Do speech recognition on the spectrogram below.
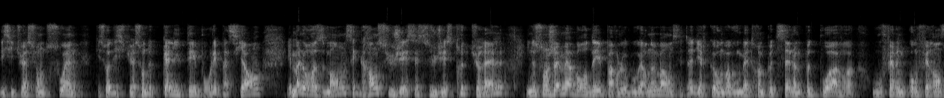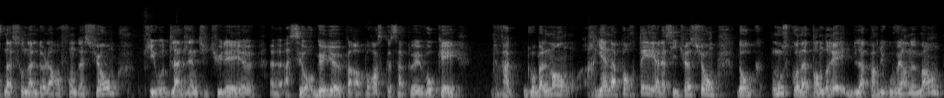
des situations de soins qui soient des situations de qualité pour les patients. Et malheureusement, ces grands sujets, ces sujets structurels, ils ne sont jamais abordés par le gouvernement. C'est-à-dire qu'on va vous mettre un peu de sel, un peu de poivre, ou vous faire une conférence nationale de la refondation qui, au-delà de l'intitulé euh, euh, assez orgueilleux par rapport à ce que ça peut évoquer, ne va globalement rien apporter à la situation. Donc, nous, ce qu'on attendrait de la part du gouvernement,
